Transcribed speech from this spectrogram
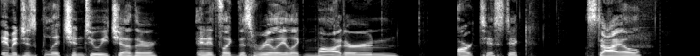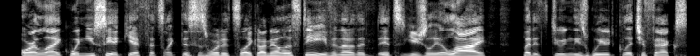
images glitch into each other, and it's like this really like modern artistic style. or like when you see a gif that's like this is what it's like on LSD even though that it's usually a lie but it's doing these weird glitch effects.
